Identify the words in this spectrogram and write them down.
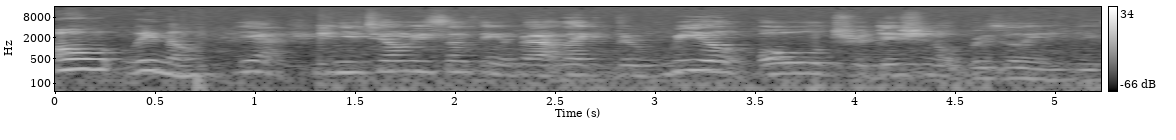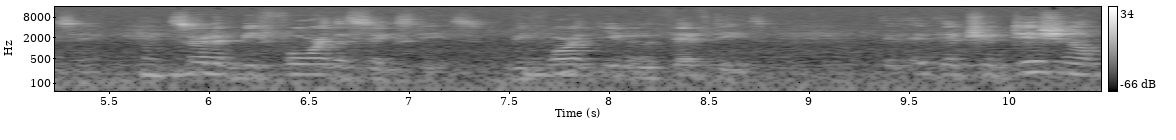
To to take to take to to take to take to do boom bap bap do boom tap tap do do be tap tip baba do boom tap tap do do da. All you know. Yeah. Can you tell me something about like the real old traditional Brazilian music, Mhm. sort of before the '60s, before even the '50s? I- I- The traditional.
